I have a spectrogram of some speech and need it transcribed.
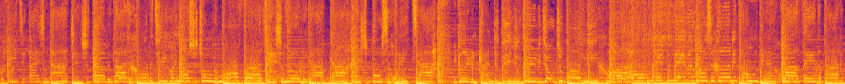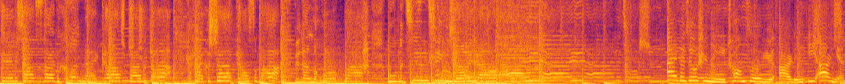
我已经爱上他，真是特别大。他喝的奇怪钥匙中的魔法，街上溜溜达达，还是不想回家。一个人看着电影，嘴里嚼着爆米花。哦，每分每秒都想和你通电话，飞到巴黎铁塔下次再的喝奶咖，去百慕大，看海和沙，跳桑巴，点燃了火是你，创作于二零一二年，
